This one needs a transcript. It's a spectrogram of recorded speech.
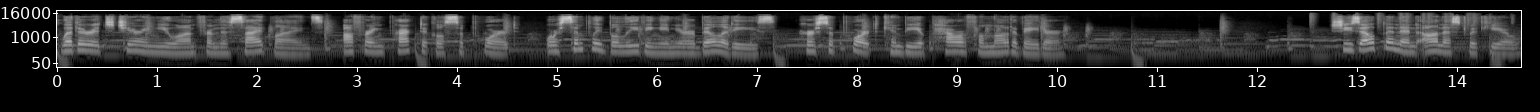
Whether it's cheering you on from the sidelines, offering practical support, or simply believing in your abilities, her support can be a powerful motivator. She's open and honest with you.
